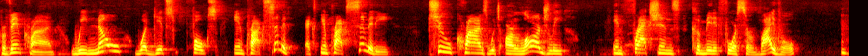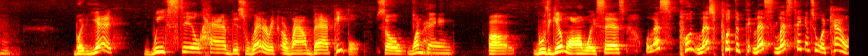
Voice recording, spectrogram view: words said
prevent crime. We know what gets folks in proximity in proximity to crimes which are largely infractions committed for survival. Mm-hmm. But yet we still have this rhetoric around bad people. So one right. thing uh, Ruthie Gilmore always says, well, let's put let's put the let's let's take into account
